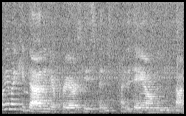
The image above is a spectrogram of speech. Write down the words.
Well, you might keep Dad in your prayers. He's been kind of down and not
